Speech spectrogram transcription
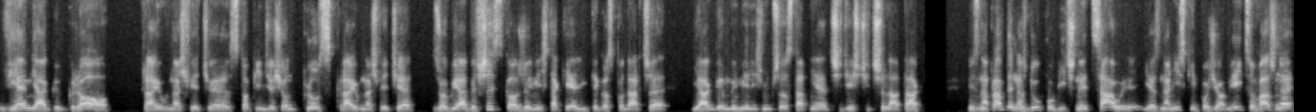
Wiem, jak gro krajów na świecie, 150 plus krajów na świecie, zrobiłaby wszystko, żeby mieć takie elity gospodarcze, jak my mieliśmy przez ostatnie 33 lata. Więc naprawdę nasz dług publiczny cały jest na niskim poziomie i co ważne,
